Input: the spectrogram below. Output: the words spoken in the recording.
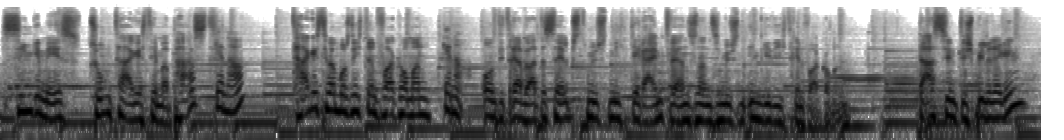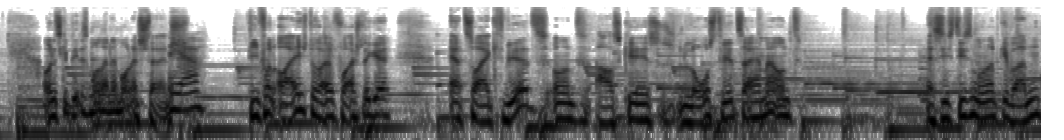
sinngemäß zum Tagesthema passt. Genau, Tagesthema muss nicht drin vorkommen. genau. Und die drei Wörter selbst müssen nicht gereimt werden, sondern sie müssen im Gedicht drin vorkommen. Das sind die Spielregeln. Und es gibt jedes Monat eine Monatschallenge, Ja, die von euch durch eure Vorschläge erzeugt wird und ausgelost wird, sag ich mal. Und es ist diesen Monat geworden,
